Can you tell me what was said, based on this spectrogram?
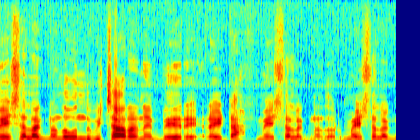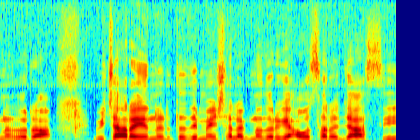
ಮೇಷಲಗ್ನದ ಒಂದು ವಿಚಾರನೇ ಬೇರೆ ರೈಟಾ ಮೇಷಲಗ್ನದವ್ರು. ಮೇಷಲಗ್ನದವರ ವಿಚಾರ ಏನಿರ್ತದೆ? ಮೇಷಲಗ್ನದವರಿಗೆ ಅವಸರ ಜಾಸ್ತಿ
